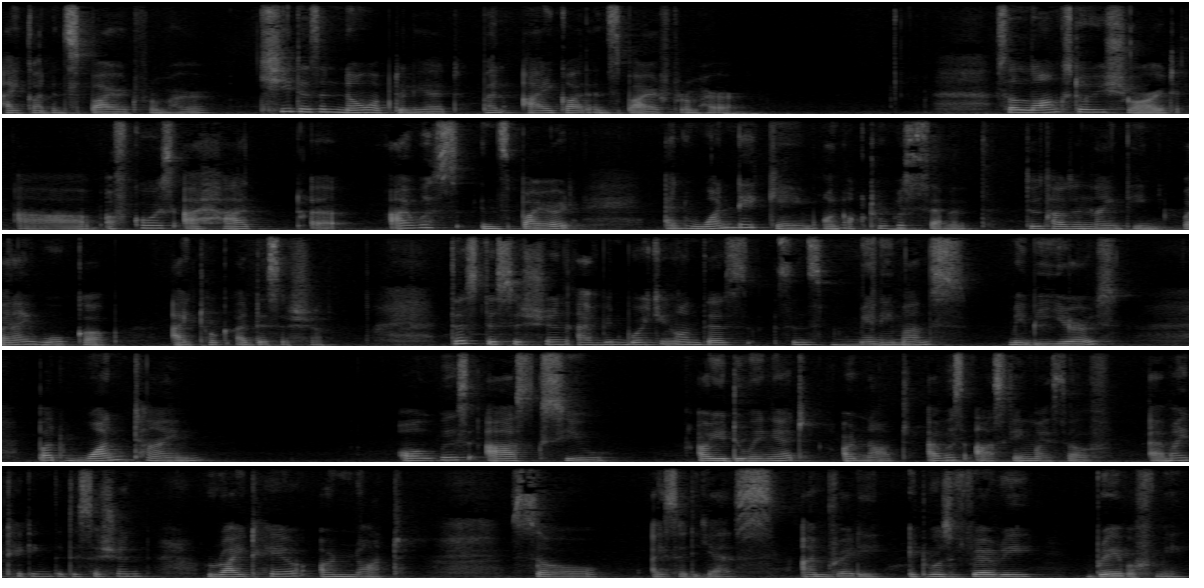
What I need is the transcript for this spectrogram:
I got inspired from her. She doesn't know up till yet, but I got inspired from her. So, long story short, uh, of course, I had, uh, I was inspired, and one day came on October 7th, 2019, when I woke up, I took a decision. This decision, I've been working on this since many months, maybe years, but one time always asks you are you doing it or not? I was asking myself, am I taking the decision right here or not? So I said, yes, I'm ready. It was very brave of me.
